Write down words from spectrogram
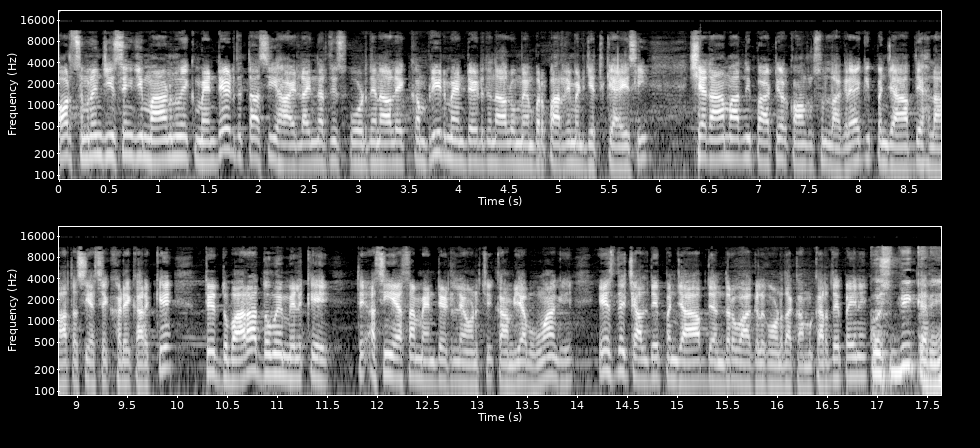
ਔਰ ਸਿਮਰਨਜੀਤ ਸਿੰਘ ਜੀ ਮਾਨ ਨੂੰ ਇੱਕ ਮੈਂਡੇਟ ਦਿੱਤਾ ਸੀ ਹਾਰਡਲਾਈਨਰ ਦੀ ਸਪੋਰਟ ਦੇ ਨਾਲ ਇੱਕ ਕੰਪਲੀਟ ਮੈਂਡੇਟ ਦੇ ਨਾਲ ਉਹ ਮੈਂਬਰ ਪਾਰਲੀਮੈਂਟ ਜਿੱਤ ਕੇ ਆਏ ਸੀ ਸ਼ਾਇਦ ਆਮ ਆਦਮੀ ਪਾਰਟੀ ਔਰ ਕਾਂਗਰਸ ਨੂੰ ਲੱਗ ਰਿਹਾ ਕਿ ਪੰਜਾਬ ਦੇ ਹਾਲਾਤ ਅਸੀਂ ਐਸੇ ਖੜੇ ਕਰਕੇ ਤੇ ਦੁਬਾਰਾ ਦੋਵੇਂ ਮਿਲ ਕੇ ਤੇ ਅਸੀਂ ਐਸਾ ਮੈਂਡੇਟ ਲਿਆਉਣ 'ਚ ਕਾਮਯਾਬ ਹੋਵਾਂਗੇ ਇਸ ਦੇ ਚੱਲਦੇ ਪੰਜਾਬ ਦੇ ਅੰਦਰ ਉਹ ਅੱਗ ਲਗਾਉਣ ਦਾ ਕੰਮ ਕਰਦੇ ਪਏ ਨੇ कुछ भी करें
